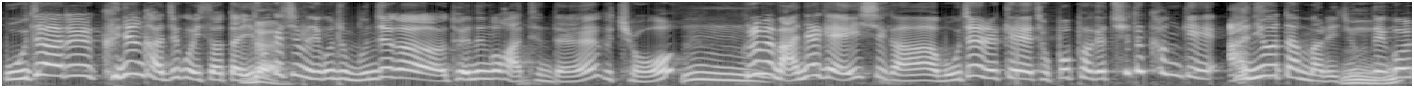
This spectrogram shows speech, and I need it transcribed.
모자를 그냥 가지고 있었다 이렇게 네. 치면 이건 좀 문제가 되는 것 같은데 그렇죠? 음. 그러면 만약에 A 씨가 모자를 이렇게 적법하게 취득한 게 아니었단 말이죠. 근데 이걸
